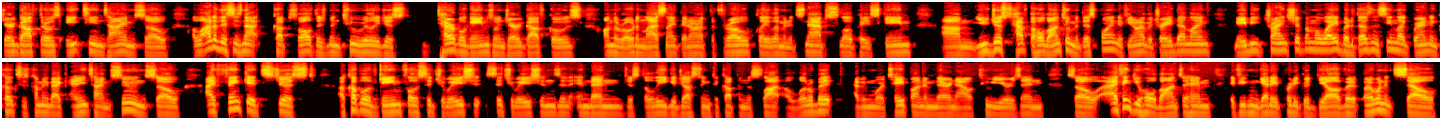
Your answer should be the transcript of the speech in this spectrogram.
Jared Goff throws 18 times. So a lot of this is not Kupp's fault. There's been two really just terrible games when Jared Goff goes on the road. And last night they don't have to throw, play limited snaps, slow pace game. Um, you just have to hold on to him at this point. If you don't have a trade deadline, maybe try and ship him away. But it doesn't seem like Brandin Cooks is coming back anytime soon. So I think it's just a couple of game flow situation situations and, and then just the league adjusting to Kupp in the slot a little bit, having more tape on him there now, two years in. So I think you hold on to him if you can get a pretty good deal of it. But I wouldn't sell.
